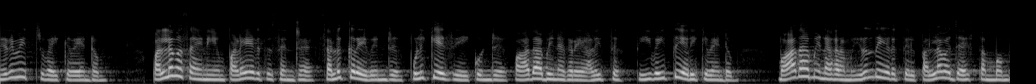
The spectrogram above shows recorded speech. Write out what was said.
நிறைவேற்றி வைக்க வேண்டும். பல்லவ சைனியம் படையெடுத்து சென்ற சலுக்கரை வென்று புலிகேசியை கொன்று பாதாபி நகரை அழித்து தீ வைத்து எரிக்க வேண்டும். வாதாபி நகரம் இருந்த இடத்தில் பல்லவ ஜெயஸ்தம்பம்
